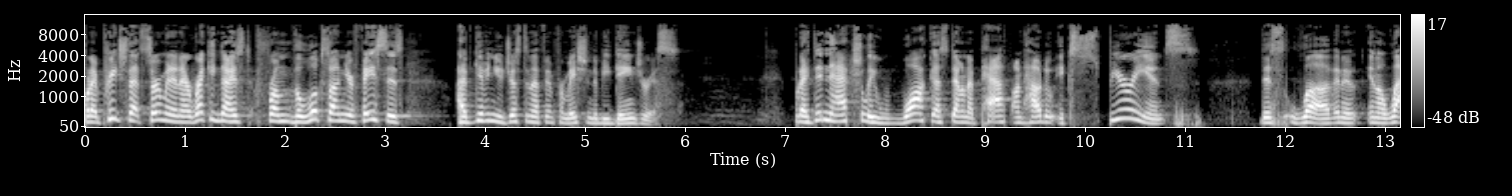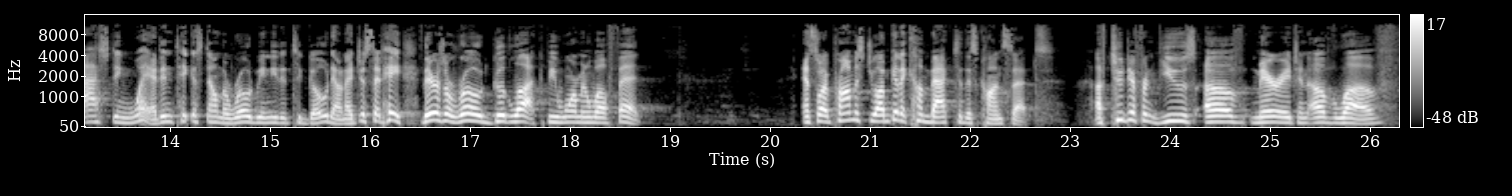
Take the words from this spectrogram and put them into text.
But I preached that sermon and I recognized from the looks on your faces, I've given you just enough information to be dangerous. But I didn't actually walk us down a path on how to experience this love in a, in a lasting way. I didn't take us down the road we needed to go down. I just said, hey, there's a road, good luck, be warm and well fed. And so I promised you I'm going to come back to this concept of two different views of marriage and of love.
